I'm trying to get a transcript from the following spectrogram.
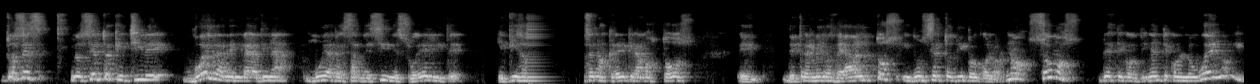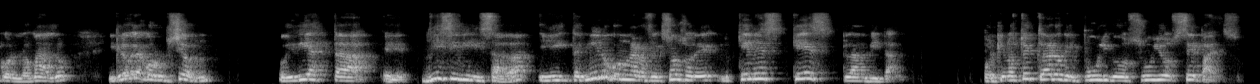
Entonces, lo cierto es que Chile vuelve a América Latina muy a pesar de sí, de su élite, que quiso hacernos creer que éramos todos eh, de tres metros de altos y de un cierto tipo de color. No, somos de este continente con lo bueno y con lo malo, y creo que la corrupción hoy día está eh, visibilizada, y termino con una reflexión sobre quién es, qué es Plan Vital porque no estoy claro que el público suyo sepa eso.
